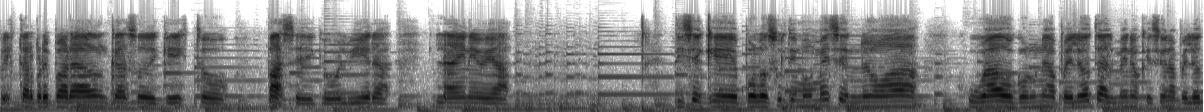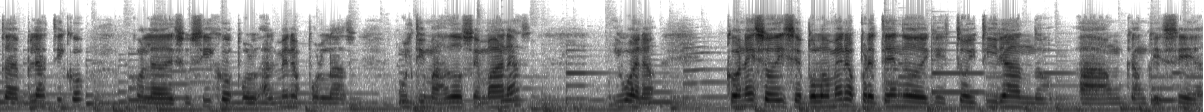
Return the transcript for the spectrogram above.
estar preparado en caso de que esto pase, de que volviera la NBA. Dice que por los últimos meses no ha jugado con una pelota, al menos que sea una pelota de plástico, con la de sus hijos, al menos por las últimas dos semanas. Y bueno, con eso dice, por lo menos pretendo de que estoy tirando, aunque, aunque sea.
